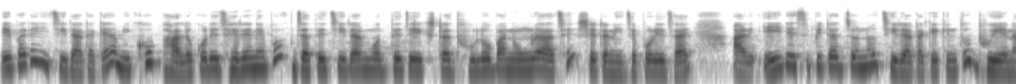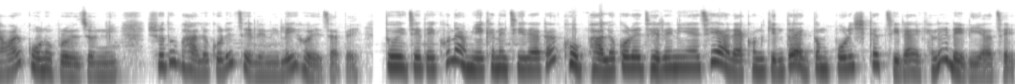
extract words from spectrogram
এবারে এই চিরাটাকে আমি খুব ভালো করে ঝেড়ে নেব, যাতে চিরার মধ্যে যে এক্সট্রা ধুলো বা নোংরা আছে সেটা নিচে পড়ে যায়। আর এই রেসিপিটার জন্য চিরাটাকে কিন্তু ধুয়ে নেওয়ার কোনো প্রয়োজন নেই, শুধু ভালো করে চেলে নিলেই হয়ে যাবে। তো এই যে দেখুন, আমি এখানে চিরাটা খুব ভালো করে ঝেড়ে নিয়েছি আর এখন কিন্তু একদম পরিষ্কার চিরা এখানে রেডি আছে।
